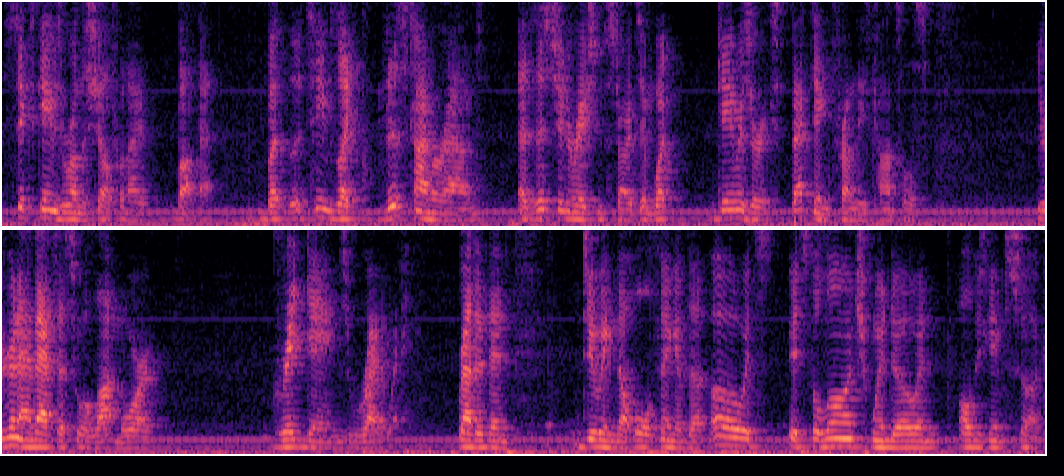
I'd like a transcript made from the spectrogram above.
six games were on the shelf when I bought that. But it seems like this time around, as this generation starts, and what gamers are expecting from these consoles, you're going to have access to a lot more great games right away, rather than doing the whole thing of the oh it's it's the launch window and all these games suck.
